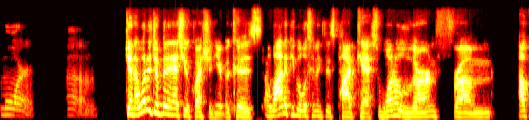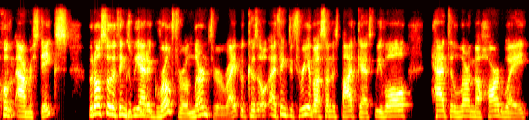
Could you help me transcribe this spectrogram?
more um, Jen, I want to jump in and ask you a question here because a lot of people listening to this podcast want to learn from, I'll call them our mistakes, but also the things we had to grow through and learn through, right? Because oh, I think the three of us on this podcast, we've all had to learn the hard way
